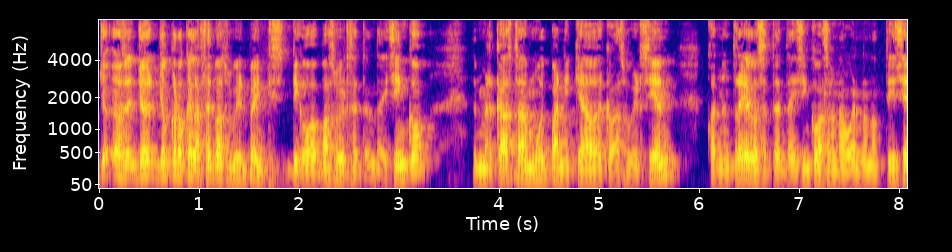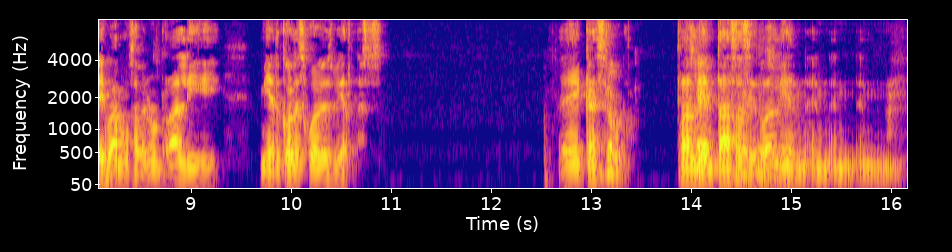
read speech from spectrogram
yo, o sea, yo, yo, creo que la Fed va a subir 20, digo, va a subir 75. El mercado está muy paniqueado de que va a subir 100. Cuando entregue los 75 va a ser una buena noticia y vamos a ver un rally miércoles, jueves, viernes. Eh, casi seguro. Rally sí, en tasas y rally en, en, en,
